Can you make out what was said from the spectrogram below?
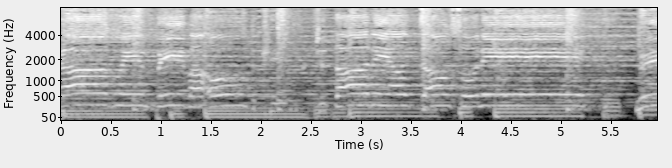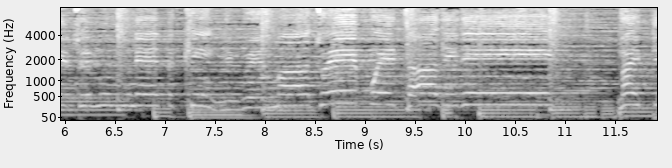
နာတွင်ပေးပါအောင်တခင်ပြသားတယောက်တောင်းဆိုနေနှွေချွေမှုနဲ့တခင်ဝင်မှာထွေးပွေထားသည်သည်မိုက်ပြ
